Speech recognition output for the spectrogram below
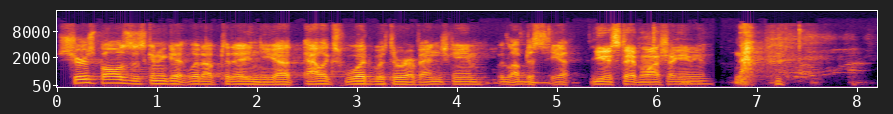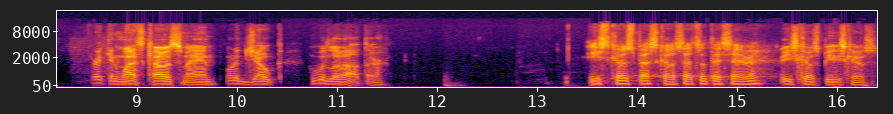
Sure's balls is gonna get lit up today, and you got Alex Wood with the revenge game. We'd love to see it. You gonna stay up and watch that game, Ian? Nah. Freaking West Coast, man. What a joke. Who would live out there? East Coast, West Coast. That's what they say, right? East Coast, East Coast.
